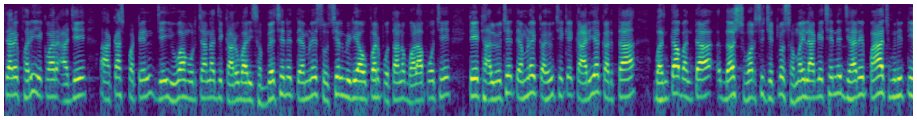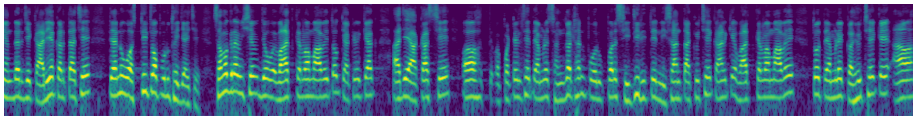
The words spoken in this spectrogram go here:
ત્યારે ફરી એકવાર આજે આકાશ પટેલ જે યુવા મોરચાના જે કારોબારી સભ્ય છે ને તેમણે સોશિયલ મીડિયા ઉપર પોતાનો બળાપો છે તે ઠાલવ્યો છે. તેમણે કહ્યું છે કે કાર્યકર્તા બનતા બનતા દસ વર્ષ જેટલો સમય લાગે છે ને જ્યારે પાંચ મિનિટની અંદર જે કાર્યકર્તા છે, તેનું અસ્તિત્વ પૂરું થઈ જાય છે. સમગ્ર વિશે જો વાત કરવામાં આવે તો ક્યાંક ને ક્યાંક આજે આકાશ છે પટેલ છે, તેમણે સંગઠન પર ઉપર સીધી રીતે નિશાન તાક્યું છે. કારણ કે વાત કરવામાં આવે તો તેમણે કહ્યું છે કે આ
